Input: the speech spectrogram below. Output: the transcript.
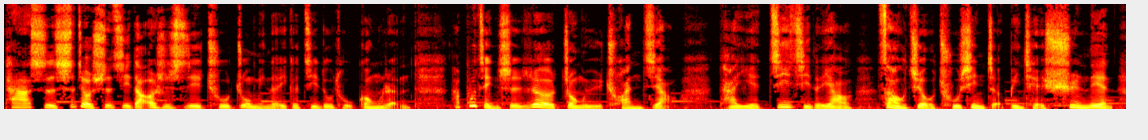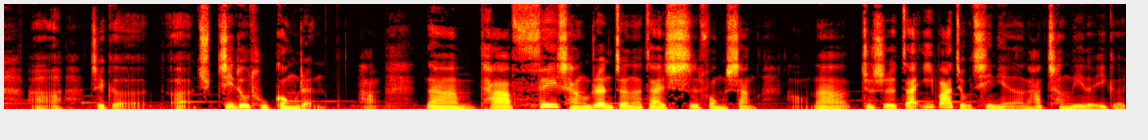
他是十九世纪到二十世纪初著名的一个基督徒工人。他不仅是热衷于传教，他也积极的要造就出信者，并且训练啊这个呃基督徒工人。好，那他非常认真的在侍奉上。好，那就是在一八九七年呢，他成立了一个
